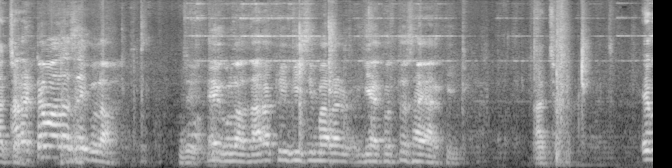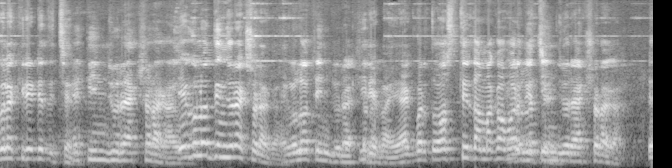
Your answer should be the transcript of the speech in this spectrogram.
আচ্ছা। আর একটা মাল আছে এগুলা। এগুলা যারা পিভিসি মাল ইয়া করতে চায় আর কি। আচ্ছা। এগুলো কি রেটে দিচ্ছেন? তিন একশো টাকা। এগুলো তিন একশো টাকা? এগুলো তিন জোড়া কি রে ভাই একবার তো অস্থির দামাকা এগুলো তিন একশো টাকা। এ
